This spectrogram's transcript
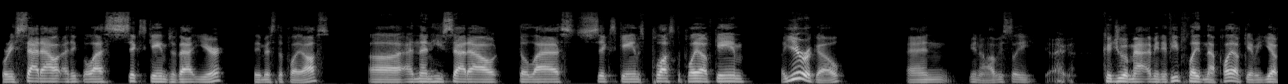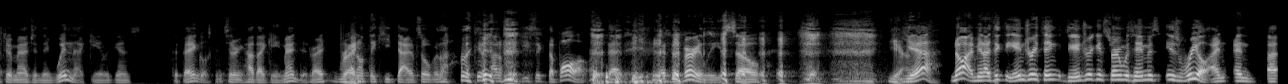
where he sat out, I think the last six games of that year, they missed the playoffs. Uh, and then he sat out the last six games plus the playoff game a year ago. And, you know, obviously, could you imagine? I mean, if he played in that playoff game, you have to imagine they win that game against the Bengals, considering how that game ended, right? Right. I don't think he dives over the, I don't think he sticks the ball out like that at the very least. So, Yeah. yeah. No, I mean, I think the injury thing, the injury concern with him is is real, and and uh,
